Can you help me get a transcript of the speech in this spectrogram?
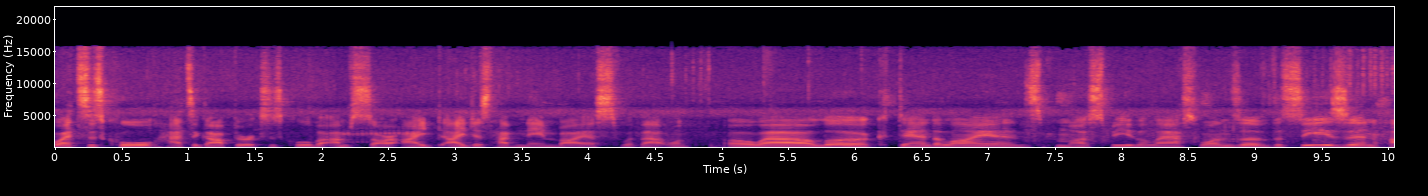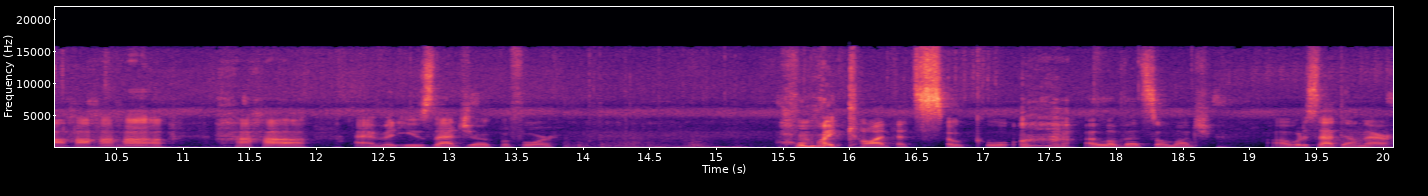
Quetz is cool, Hatzegopteryx is cool, but I'm sorry, I, I just have name bias with that one. Oh wow, look, dandelions. Must be the last ones of the season. Ha ha ha ha. Ha ha. I haven't used that joke before. Oh my god, that's so cool. I love that so much. Uh, what is that down there?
